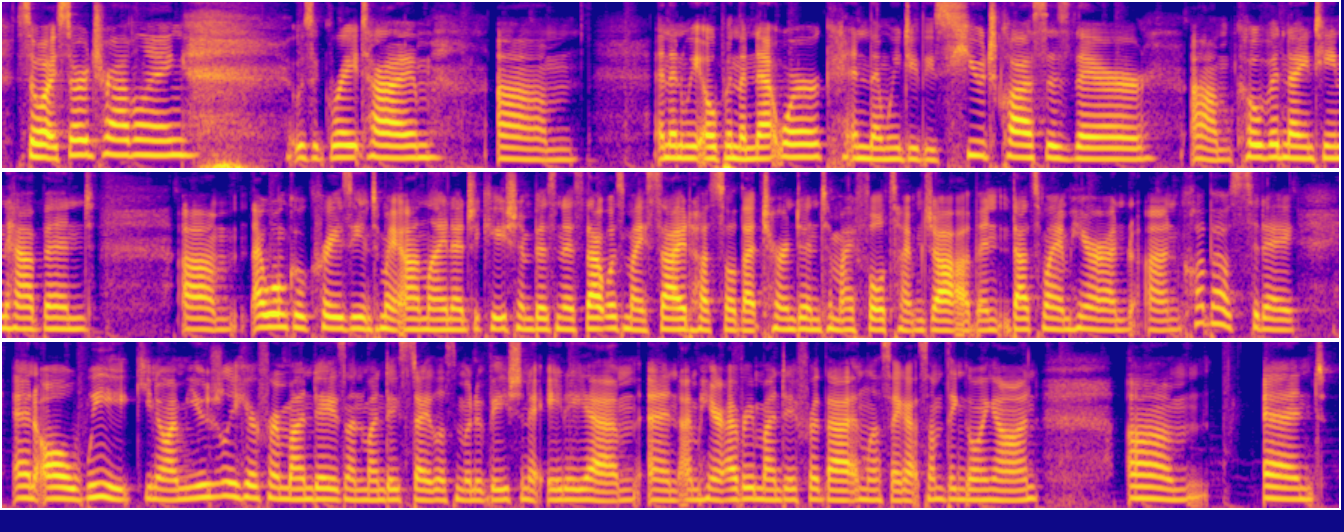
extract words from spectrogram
So I started traveling. It was a great time. Um, and then we opened the network, and then we do these huge classes there. Um, COVID 19 happened. Um, I won't go crazy into my online education business. That was my side hustle that turned into my full time job. And that's why I'm here on, on Clubhouse today and all week. You know, I'm usually here for Mondays on Monday Stylist Motivation at 8 a.m. And I'm here every Monday for that unless I got something going on. Um, and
